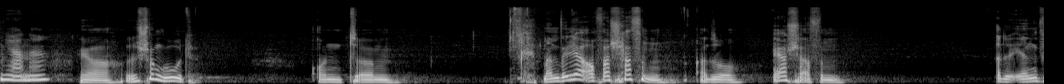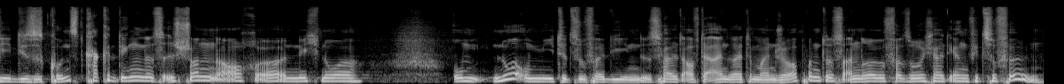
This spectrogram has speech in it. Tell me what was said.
Ja, ne? Ja, das ist schon gut. Und ähm, man will ja auch was schaffen, also erschaffen. Also irgendwie dieses Kunstkacke-Ding, das ist schon auch äh, nicht nur um nur um Miete zu verdienen. Das ist halt auf der einen Seite mein Job und das andere versuche ich halt irgendwie zu füllen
